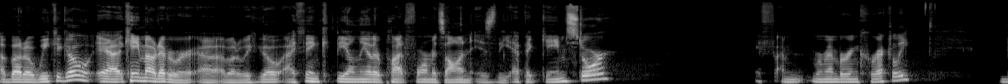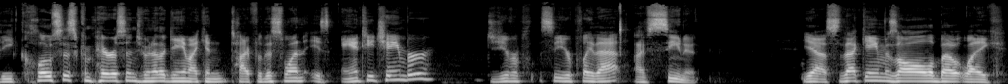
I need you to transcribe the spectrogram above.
about a week ago. Uh, it came out everywhere uh, about a week ago. I think the only other platform it's on is the Epic Game Store, if I'm remembering correctly. The closest comparison to another game I can tie for this one is Antichamber. Did you ever pl- see or play that? I've seen it. Yeah, so that game is all about like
